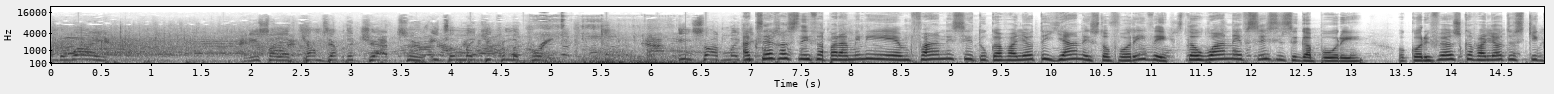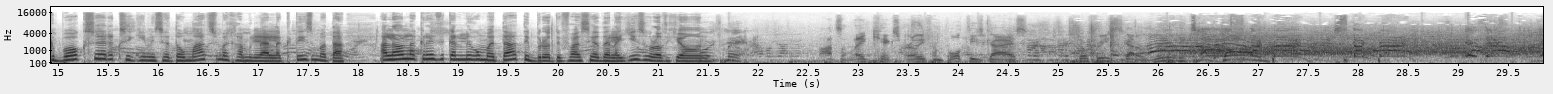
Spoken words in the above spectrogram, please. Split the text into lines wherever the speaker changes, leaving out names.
underway. And Isaev comes out with a jab too. Eats a leg kick from the creek. Inside leg kick.
Αξέχαστη θα παραμείνει η εμφάνιση του καβαλιώτη Γιάννη στο Φορίδι στο One FC στη Σιγκαπούρη. Ο κορυφαίος καβαλιώτης kickboxer ξεκίνησε το μάτς με χαμηλά λακτίσματα, αλλά όλα κρέθηκαν λίγο μετά την πρώτη φάση ανταλλαγής γροθιών.
Both men.
Lots of leg kicks early from both these guys. Joe Freeze has got a really tough guard.
Stuck back! He's out!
